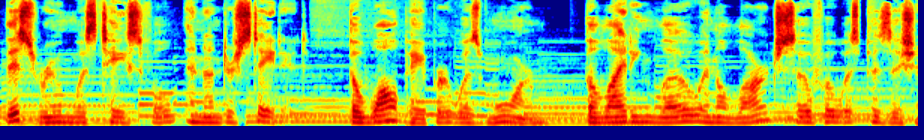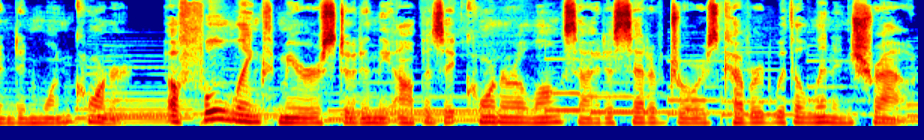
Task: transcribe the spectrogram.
This room was tasteful and understated. The wallpaper was warm, the lighting low, and a large sofa was positioned in one corner. A full length mirror stood in the opposite corner alongside a set of drawers covered with a linen shroud,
